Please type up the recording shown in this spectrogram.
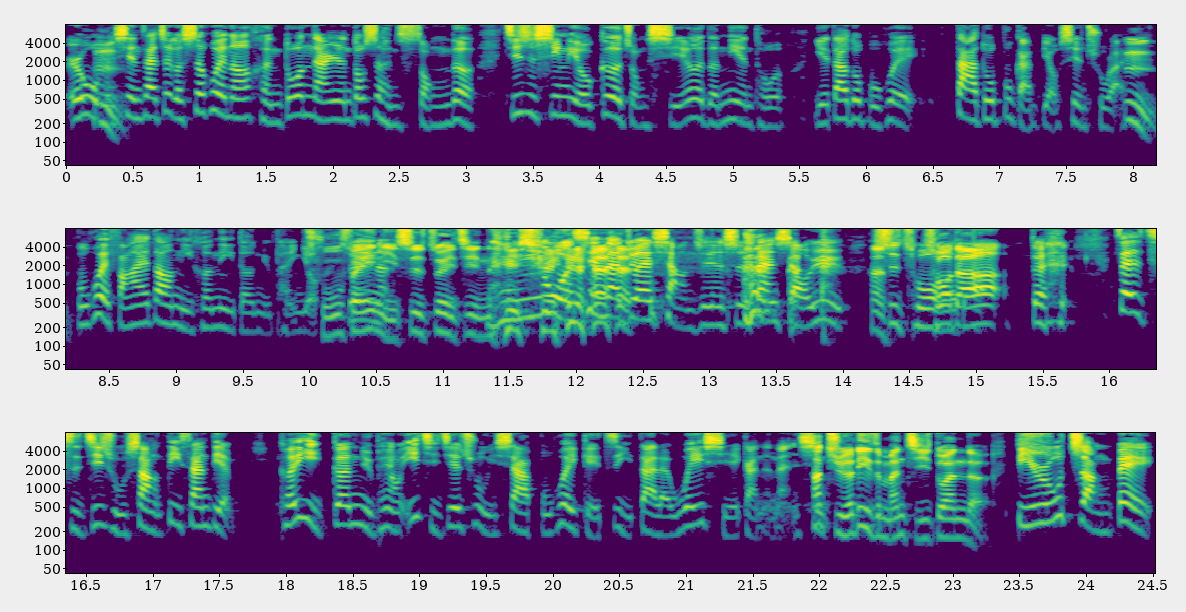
而我们现在这个社会呢，嗯、很多男人都是很怂的，即使心里有各种邪恶的念头，也大多不会。大多不敢表现出来，嗯，不会妨碍到你和你的女朋友，除非你是最近那群。我现在就 在想这件事，但小玉是错的。的对，在此基础上，第三点可以跟女朋友一起接触一下，不会给自己带来威胁感的男性。他举的例子蛮极端的，比如长辈、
